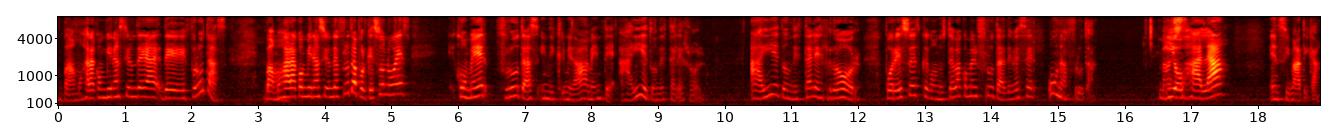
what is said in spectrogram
vamos a la combinación de, frutas. Vamos a la combinación de frutas porque eso no es comer frutas indiscriminadamente. Ahí es donde está el error. Ahí es donde está el error. Por eso es que cuando usted va a comer fruta debe ser una fruta. Y ojalá enzimática.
